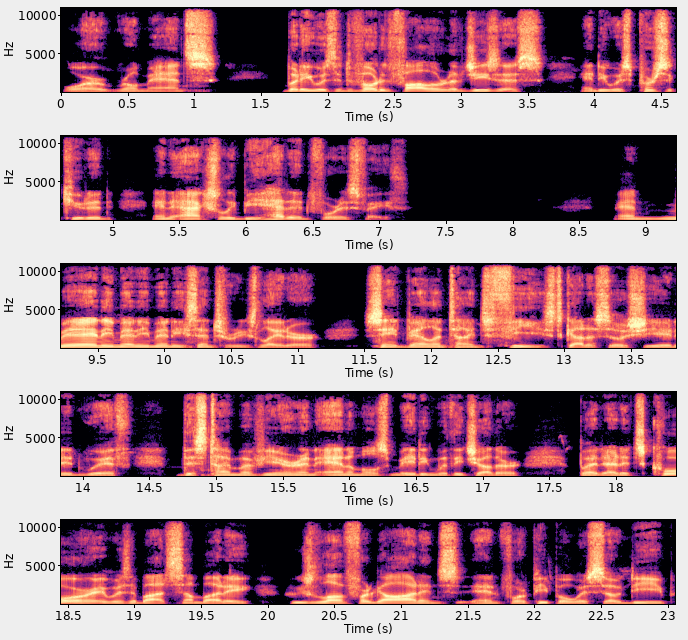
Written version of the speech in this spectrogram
or romance, but he was a devoted follower of Jesus and he was persecuted and actually beheaded for his faith. And many, many, many centuries later, St. Valentine's feast got associated with this time of year and animals mating with each other. But at its core, it was about somebody whose love for God and, and for people was so deep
